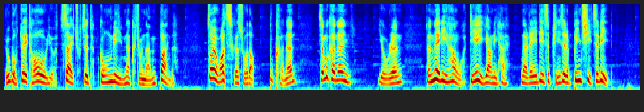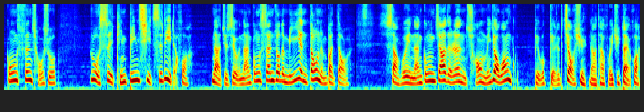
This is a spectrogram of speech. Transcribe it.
如果对头有寨主这等功力，那可就难办了。赵月华此刻说道：“不可能，怎么可能？有人的内力和我爹一样厉害，那人一定是凭借着兵器之力。”公孙仇说：“若是凭兵器之力的话，那就只有南宫山庄的明艳刀能办到了。上回南宫家的人闯我们药王谷。”被我给了个教训，让他回去带话。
